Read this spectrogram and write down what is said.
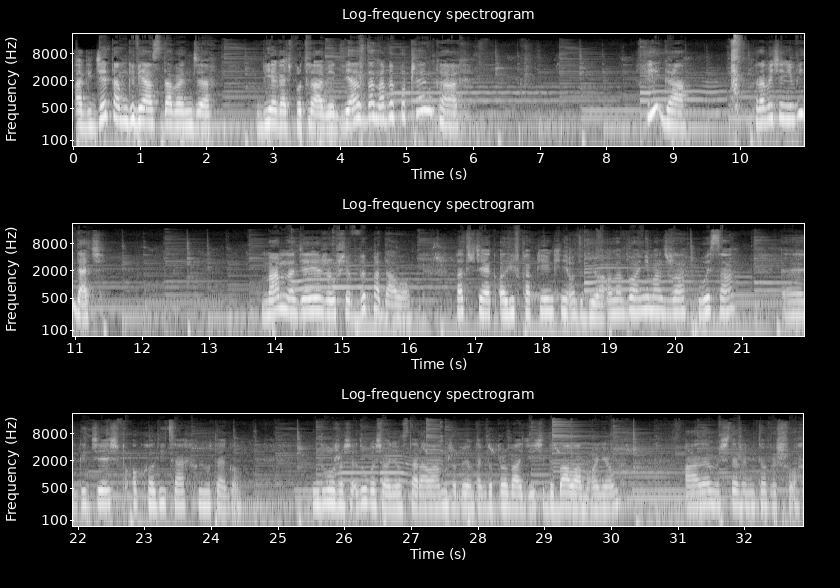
A gdzie tam gwiazda będzie biegać po trawie? Gwiazda na wypoczynkach. Figa. Prawie cię nie widać. Mam nadzieję, że już się wypadało. Patrzcie, jak oliwka pięknie odbiła. Ona była niemalże łysa e, gdzieś w okolicach lutego. Długo się, długo się o nią starałam, żeby ją tak doprowadzić. Dbałam o nią, ale myślę, że mi to wyszło.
